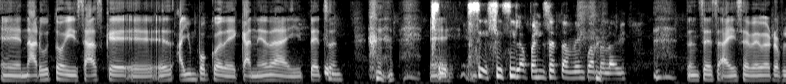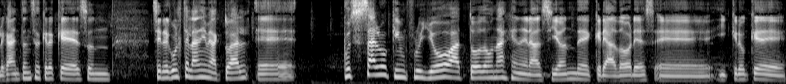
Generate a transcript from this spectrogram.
eh, Naruto y Sasuke eh, hay un poco de Kaneda y Tetsun? sí, sí, sí, sí, lo pensé también cuando la vi. Entonces ahí se ve reflejado. Entonces creo que es un... Si le gusta el anime actual, eh, pues es algo que influyó a toda una generación de creadores eh, y creo que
